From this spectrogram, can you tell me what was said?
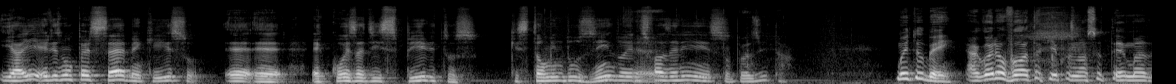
e aí eles não percebem que isso é, é, é coisa de espíritos que estão induzindo a eles é, fazerem isso. Proposital. Muito bem. Agora eu volto aqui para o nosso tema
